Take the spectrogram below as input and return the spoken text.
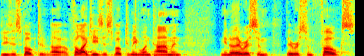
Jesus spoke to, uh, I felt like Jesus spoke to me one time, and, you know, there were some, there were some folks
